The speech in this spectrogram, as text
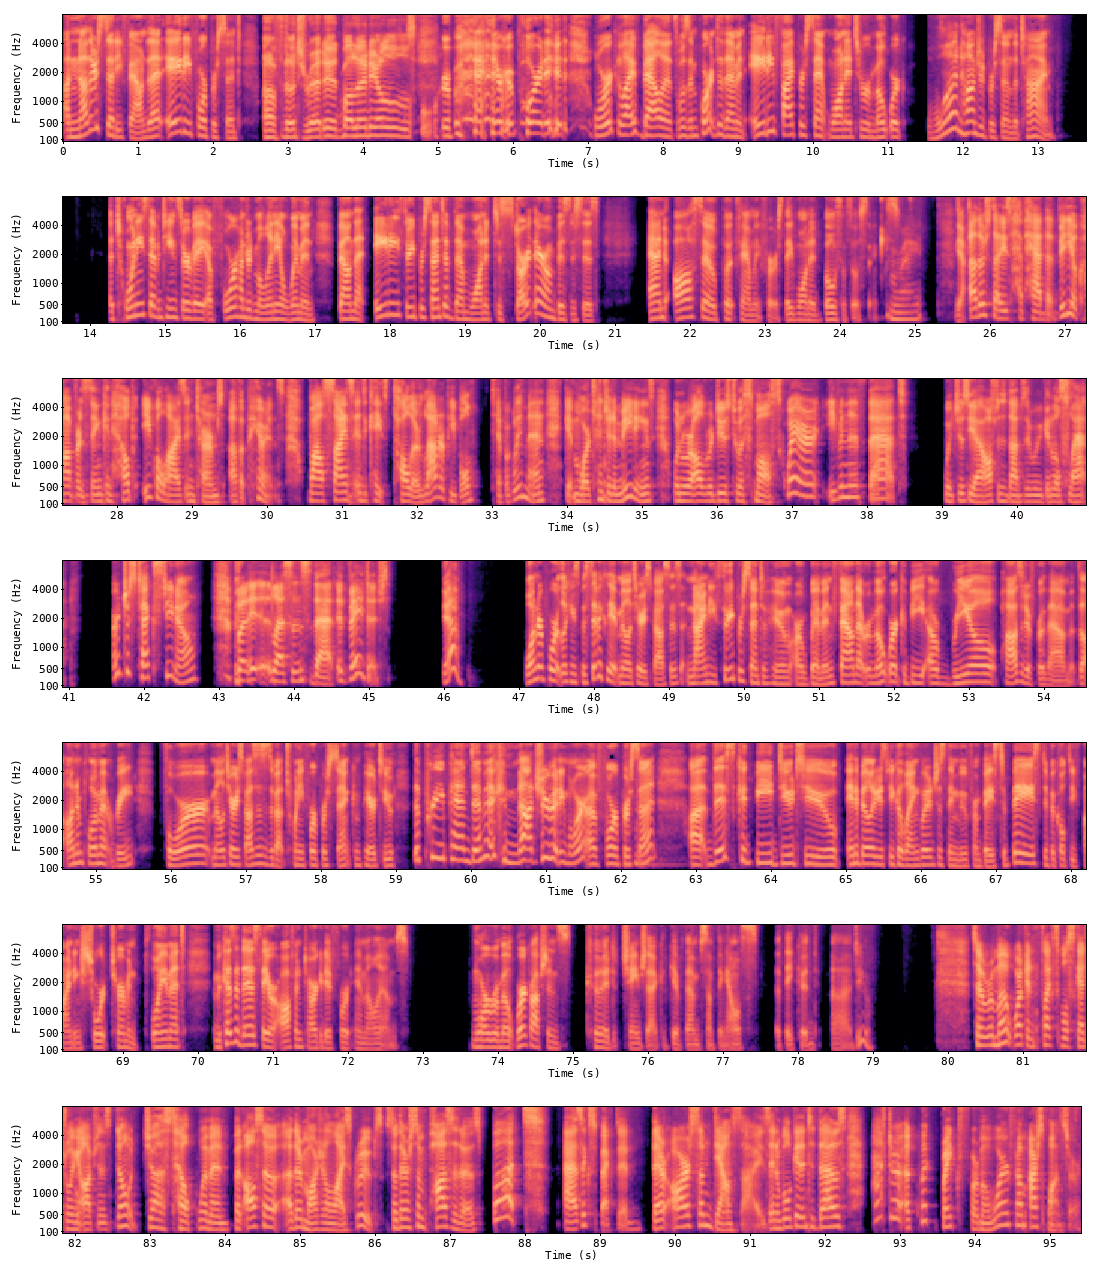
Another study found that 84% of the dreaded millennials rep- reported work life balance was important to them, and 85% wanted to remote work 100% of the time. A 2017 survey of 400 millennial women found that 83% of them wanted to start their own businesses and also put family first. They wanted both of those things. Right. Yeah. Other studies have had that video conferencing can help equalize in terms of appearance. While science indicates taller, louder people, typically men, get more attention in meetings when we're all reduced to a small square, even if that, which is, yeah, oftentimes we get a little slat, Or just text, you know. but it lessens that advantage. Yeah. One report looking specifically at military spouses, 93% of whom are women, found that remote work could be a real positive for them. The unemployment rate for military spouses is about 24% compared to the pre pandemic, not true anymore, of 4%. Uh, this could be due to inability to speak a language as they move from base to base, difficulty finding short term employment. And because of this, they are often targeted for MLMs. More remote work options could change that, could give them something else that they could uh, do. So, remote work and flexible scheduling options don't just help women, but also other marginalized groups. So, there are some positives, but as expected, there are some downsides, and we'll get into those after a quick break from a word from our sponsor.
